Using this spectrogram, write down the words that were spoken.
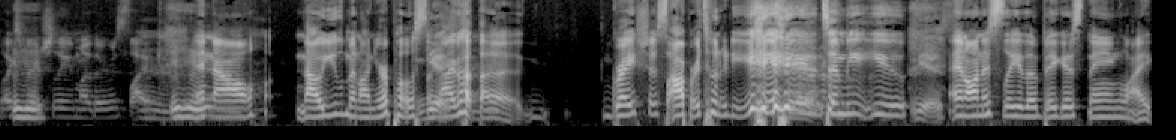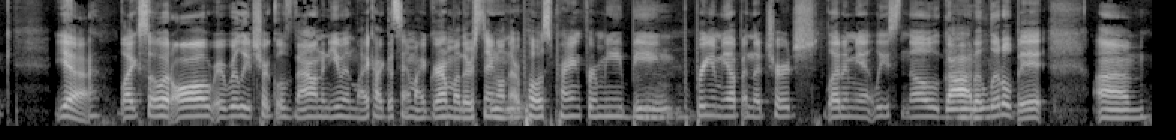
like spiritually mothers, like. And now, now you've been on your post, and I got the gracious opportunity to meet you. Yes. And honestly, the biggest thing, like, yeah, like so it all it really trickles down, and even like I could say my grandmother staying on their Mm-hmm. post, praying for me, being bringing me up in the church, letting me at least know God Mm-hmm. a little bit, um,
